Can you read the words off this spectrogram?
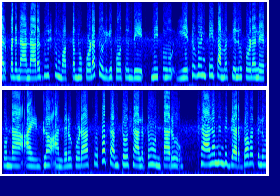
ఏర్పడిన నరదృష్టి మొత్తము కూడా తొలగిపోతుంది. మీకు ఎటువంటి సమస్యలు కూడా లేకుండా ఆ ఇంట్లో అందరూ కూడా సుఖ సంతోషాలతో ఉంటారు. చాలా మంది గర్భవతులు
